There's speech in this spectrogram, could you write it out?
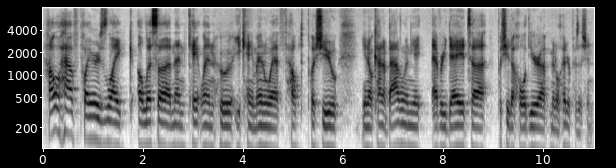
How have players like Alyssa and then Caitlin, who you came in with, helped push you, you know, kind of battling you every day to push you to hold your uh, middle hitter position?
